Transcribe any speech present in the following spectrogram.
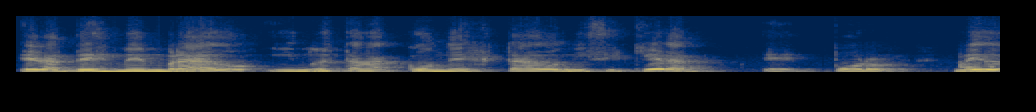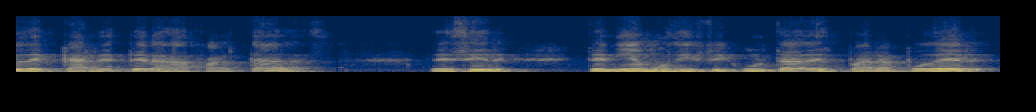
era desmembrado y no estaba conectado ni siquiera por medio de carreteras asfaltadas. Es decir, teníamos dificultades para poder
